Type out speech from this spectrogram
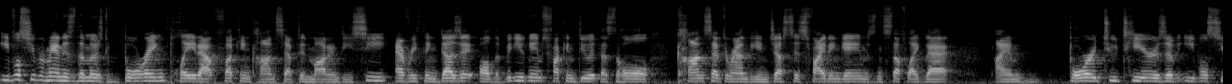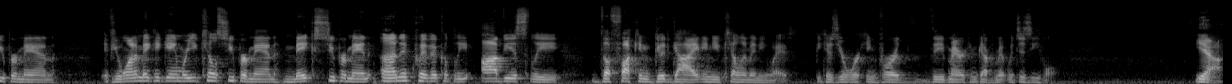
Evil Superman is the most boring, played out fucking concept in modern DC. Everything does it. All the video games fucking do it. That's the whole concept around the injustice fighting games and stuff like that. I am bored to tears of Evil Superman. If you want to make a game where you kill Superman, make Superman unequivocally, obviously the fucking good guy and you kill him anyways because you're working for the American government, which is evil. Yeah,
